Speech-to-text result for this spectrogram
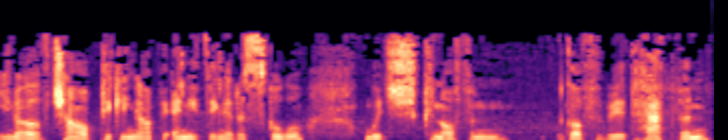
you know, of child picking up anything at a school, which can often God forbid, happen,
